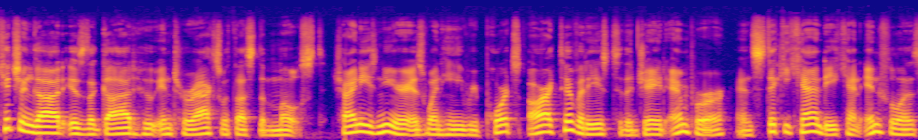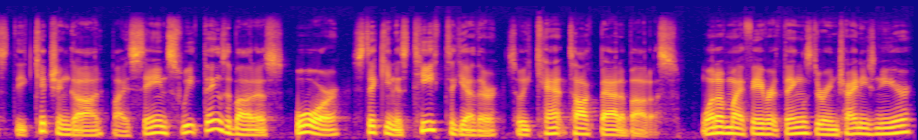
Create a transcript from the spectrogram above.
kitchen god is the god who interacts with us the most. Chinese New Year is when he reports our activities to the Jade Emperor, and sticky candy can influence the kitchen god by saying sweet things about us or sticking his teeth together so he can't talk bad about us. One of my favorite things during Chinese New Year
